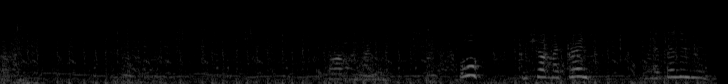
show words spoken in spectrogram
Uh-oh. Hey, come on, come. Oh, you shot my friend. My brother did.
